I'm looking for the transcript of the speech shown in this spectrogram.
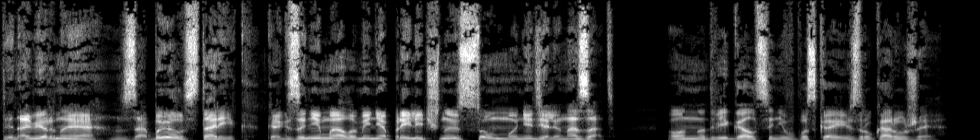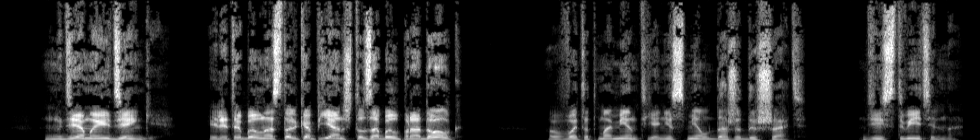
«Ты, наверное, забыл, старик, как занимал у меня приличную сумму неделю назад?» Он надвигался, не выпуская из рук оружия. «Где мои деньги? Или ты был настолько пьян, что забыл про долг?» В этот момент я не смел даже дышать. Действительно,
